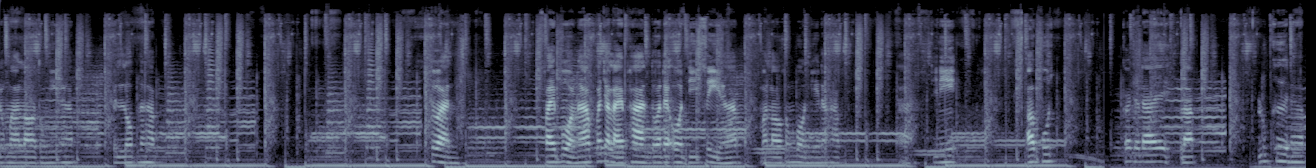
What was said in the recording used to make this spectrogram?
ลงมารอตรงนี้นะครับ เป็นลบนะครับ ส่วน ไฟบวกนะครับ ก็จะไหลผ่านตัวไดโอด D4 นะครับ มารอข้างบนนี้นะครับ ทีนี้เอาพุทก็จะได้รับลูกคลื่นนะครับ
